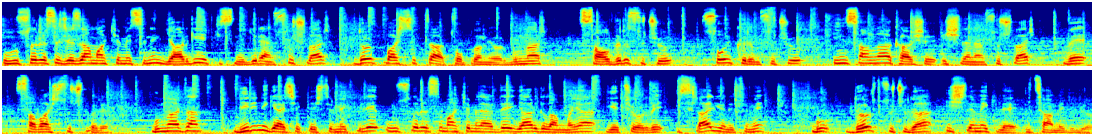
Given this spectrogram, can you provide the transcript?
Uluslararası Ceza Mahkemesi'nin yargı yetkisine giren suçlar dört başlıkta toplanıyor. Bunlar saldırı suçu, soykırım suçu, insanlığa karşı işlenen suçlar ve savaş suçları. Bunlardan birini gerçekleştirmek bile uluslararası mahkemelerde yargılanmaya yetiyor ve İsrail yönetimi bu dört suçu da işlemekle itham ediliyor.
